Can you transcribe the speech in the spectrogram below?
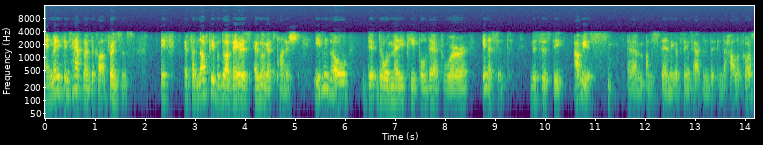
and many things happen the klal. For instance, if if enough people do averis, everyone gets punished, even though there, were many people that were innocent. This is the obvious um, understanding of things happened in the Holocaust.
